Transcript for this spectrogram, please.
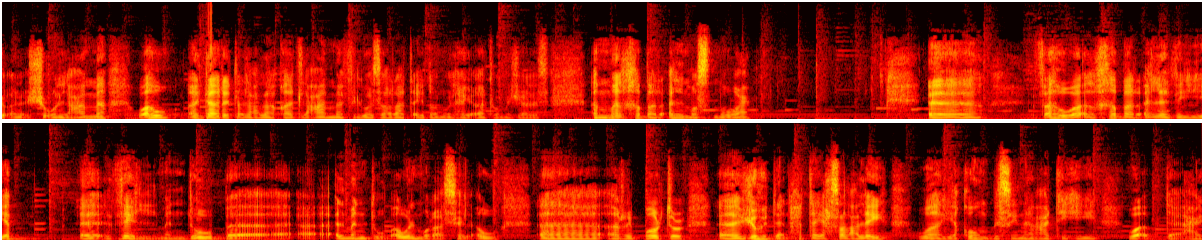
الشؤون العامة أو إدارة العلاقات العامة في الوزارات أيضا والهيئات والمجالس. أما الخبر المصنوع آه، فهو الخبر الذي يب ذل مندوب المندوب أو المراسل أو الريبورتر جهدا حتى يحصل عليه ويقوم بصناعته وإبداعه.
